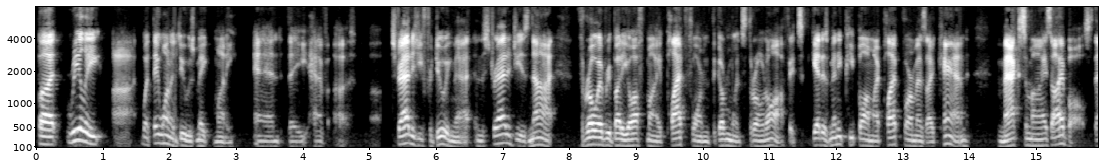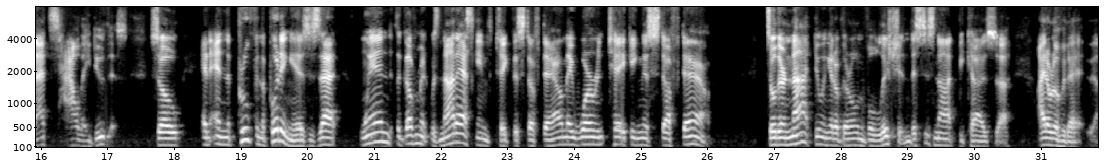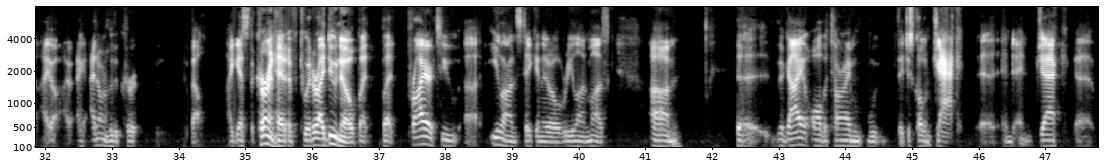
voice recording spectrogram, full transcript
But really, uh, what they want to do is make money, and they have a, a strategy for doing that. And the strategy is not throw everybody off my platform that the government's thrown off. It's get as many people on my platform as I can, maximize eyeballs. That's how they do this. So, and and the proof in the pudding is is that when the government was not asking them to take this stuff down, they weren't taking this stuff down. So they're not doing it of their own volition. This is not because uh, I don't know who that I, I I don't know who the well I guess the current head of Twitter I do know, but but prior to uh, Elon's taking it over, Elon Musk, um, the the guy all the time they just called him Jack, uh, and and Jack uh,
